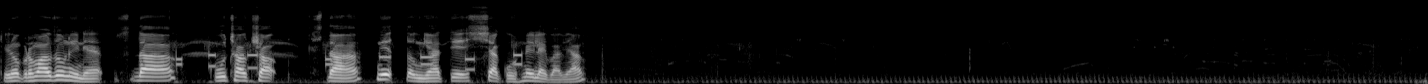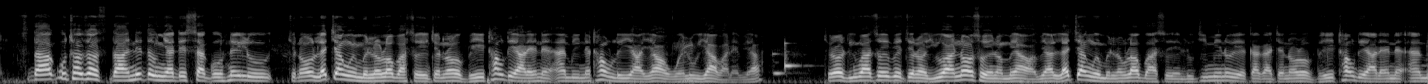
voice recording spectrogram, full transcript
ကျွန်တော်ပထမဆုံးအနေနဲ့ star 966 star 231ရှက်ကိုနှိပ်လိုက်ပါဗျာ စတာ966စတာ23ညတက်ဆက်ကိုနှိပ်လို့ကျွန်တော်တို့လက်ကြံဝင်မလောတော့ပါဆိုရင်ကျွန်တော်တို့ဘေး1100တဲ့နဲ့ MB 2400ရအောင်ဝယ်လို့ရပါတယ်ဗျာကျွန်တော်ဒီမှာဆိုရင်ကျွန်တော် UR not ဆိုရင်တော့မရပါဘူးဗျာလက်ကြံဝင်မလောတော့ပါဆိုရင်လူကြီးမင်းတို့ရဲ့ကကကျွန်တော်တို့ဘေး1100တဲ့နဲ့ MB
